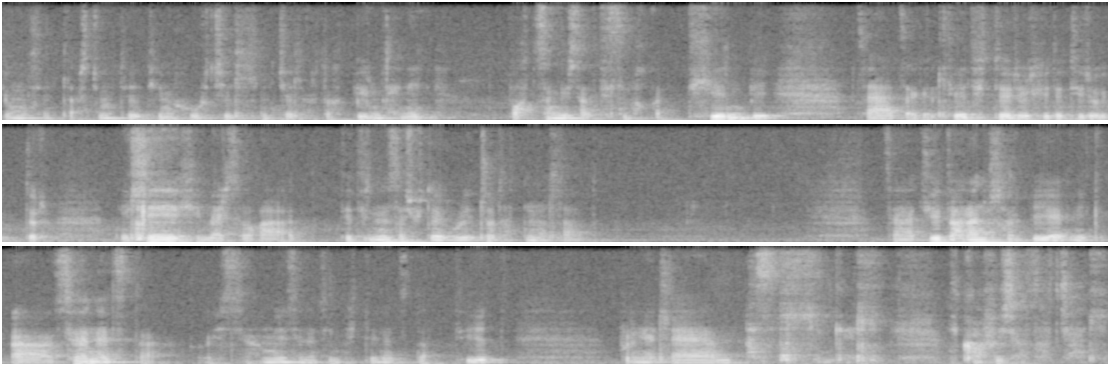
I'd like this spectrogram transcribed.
хүмүүсийн талаар ч юм тий тийм хүүхчил хичээл артах би ер нь таныг ботсон гэж санагдсан байхгүй. Тэгэхээр нь би за за гэл. Тэгээд битээр ерөөхдөө тэр өдөр нэлээ хэмээр суугаад тэгээд тэрнээс хойш битээр бүр илүү татналаад за тэгээд дараа нь болохоор би яг нэг сайн найзтай байсан хамгийн сайн найз эмэгтэй найзтай. Тэгээд бүр ингээл бас ингээл кофе шоп очоод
